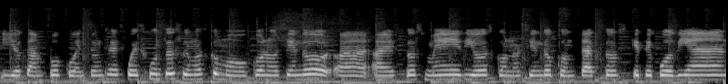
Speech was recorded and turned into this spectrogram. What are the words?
y yo tampoco. Entonces pues juntos fuimos como conociendo a, estos medios, conociendo contactos que te podían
